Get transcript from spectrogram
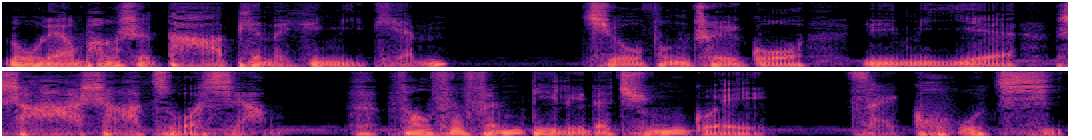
路两旁是大片的玉米田，秋风吹过，玉米叶沙沙作响，仿佛坟地里的群鬼在哭泣。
